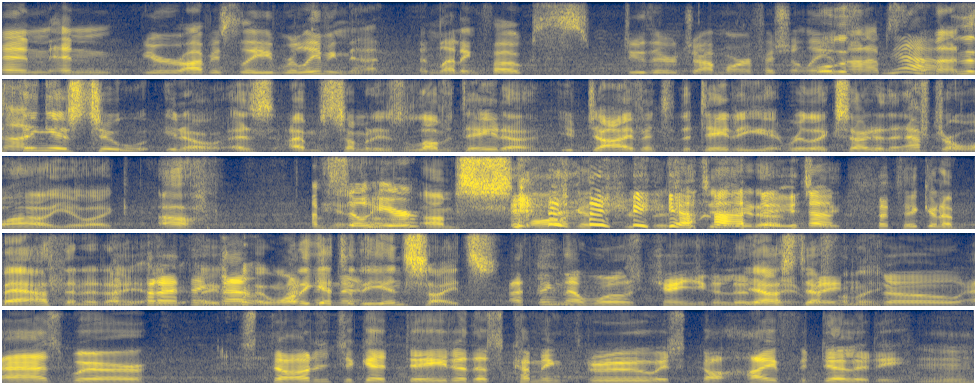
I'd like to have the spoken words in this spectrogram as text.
And and you're obviously relieving that and letting folks do their job more efficiently Well, and the- not have Yeah. that And the time. thing is too, you know, as I'm somebody who's loved data, you dive into the data, you get really excited, and after a while you're like, oh, I'm still know, here. I'm slogging through this Yeah, data, I'm yeah. ta- taking a bath in it. I, But I think that- want to get think to the insights. I think that world's changing a little Yes, bit. Yes, definitely. So as we're starting to get data that's coming through, it's got high fidelity Mhm.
